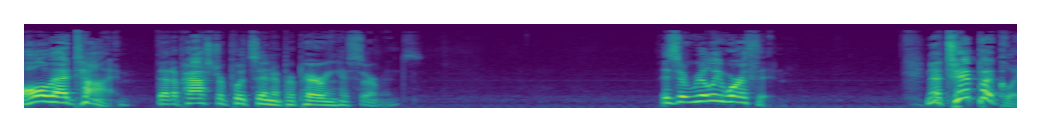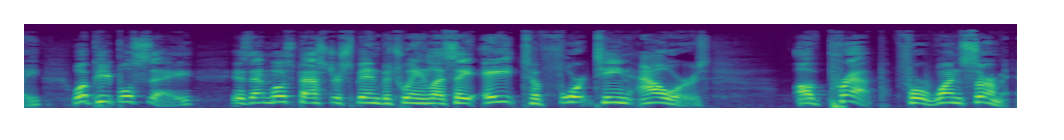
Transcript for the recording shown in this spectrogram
all that time that a pastor puts in in preparing his sermons? Is it really worth it? Now, typically, what people say is that most pastors spend between, let's say, 8 to 14 hours of prep for one sermon.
